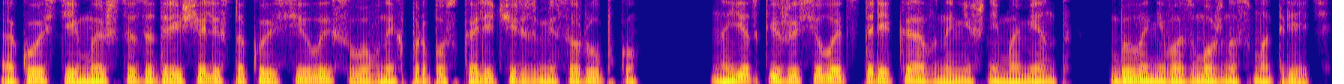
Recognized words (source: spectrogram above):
а кости и мышцы затрещали с такой силой, словно их пропускали через мясорубку. На едкий же силуэт старика в нынешний момент было невозможно смотреть,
